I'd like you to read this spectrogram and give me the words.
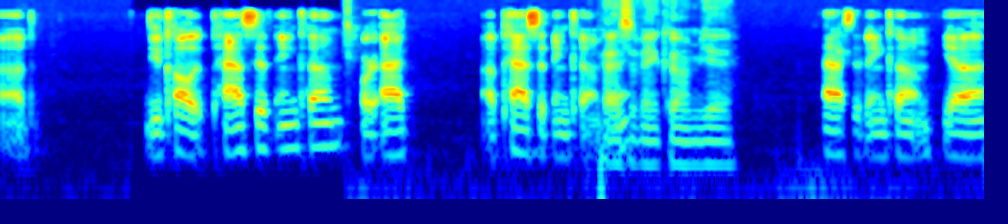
Uh, do you call it passive income or act a passive income? right? passive income yeah passive income yeah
